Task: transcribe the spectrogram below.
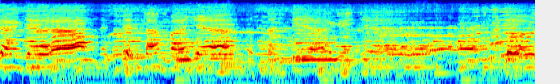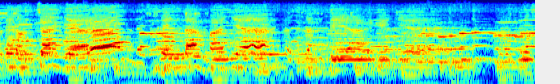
los. Flor de los chañarales en la mañana santiagueña. Otros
